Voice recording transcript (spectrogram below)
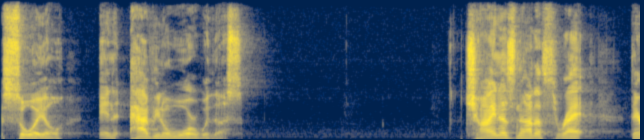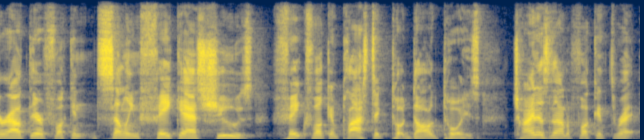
soil and having a war with us. China's not a threat. They're out there fucking selling fake ass shoes, fake fucking plastic to- dog toys. China's not a fucking threat.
